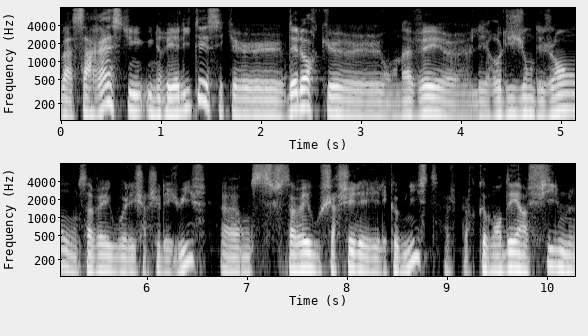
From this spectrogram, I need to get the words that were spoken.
bah, ça reste une, réalité. C'est que dès lors que on avait les religions des gens, on savait où aller chercher les juifs, on savait où chercher les, communistes. Je peux recommander un film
